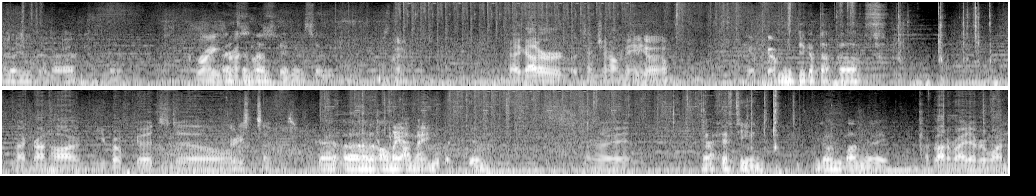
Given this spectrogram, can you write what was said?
I do. on the back. Right, I rest sent of down scanner, so Almost there. Okay, I got her attention on me. There you go. Yep, go. I'm gonna pick up that buff. That groundhog, you both good still? 30 seconds. Gra- Uh, all my, Yeah, I might me. move it soon. Alright. I'm 15. I'm going to the bottom right. I bottom right, everyone.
